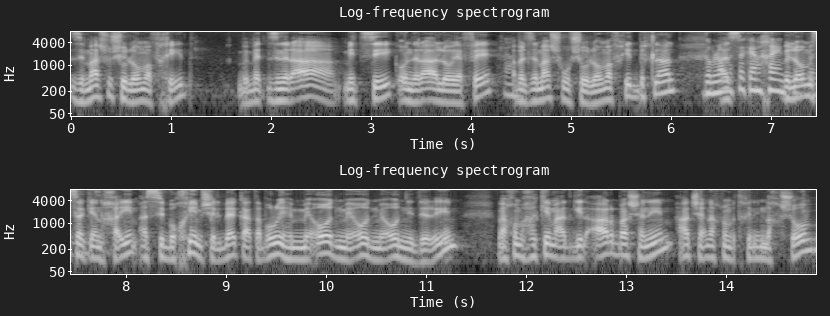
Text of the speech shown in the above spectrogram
זה משהו שהוא לא מפחיד, באמת, זה נראה מציק או נראה לא יפה, כן. אבל זה משהו שהוא לא מפחיד בכלל. גם לא אז, מסכן חיים. ולא מסכן חיים, הסיבוכים של בקע הטבורי הם מאוד מאוד מאוד נדירים, ואנחנו מחכים עד גיל ארבע שנים, עד שאנחנו מתחילים לחשוב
